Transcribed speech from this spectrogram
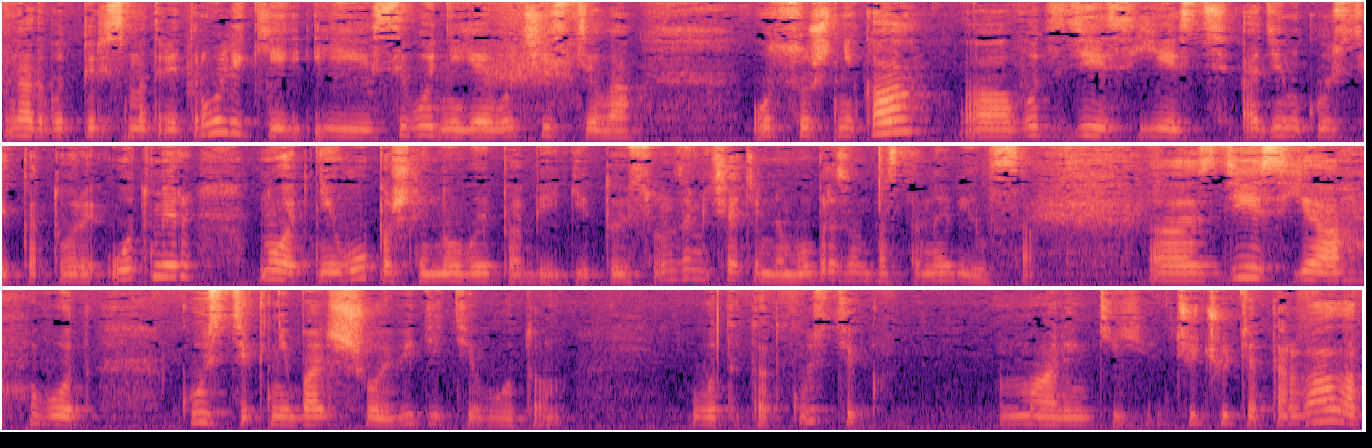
Надо будет пересмотреть ролики. И сегодня я его чистила от сушника. А, вот здесь есть один кустик, который отмер, но от него пошли новые побеги. То есть он замечательным образом восстановился. Здесь я вот кустик небольшой, видите, вот он. Вот этот кустик маленький, чуть-чуть оторвала,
